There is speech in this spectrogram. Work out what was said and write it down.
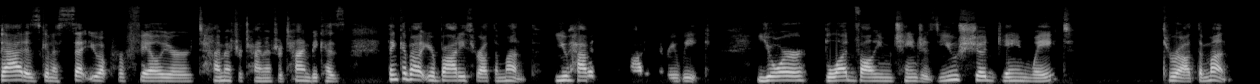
that is going to set you up for failure time after time after time because think about your body throughout the month. You have a body every week. Your blood volume changes. You should gain weight throughout the month.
